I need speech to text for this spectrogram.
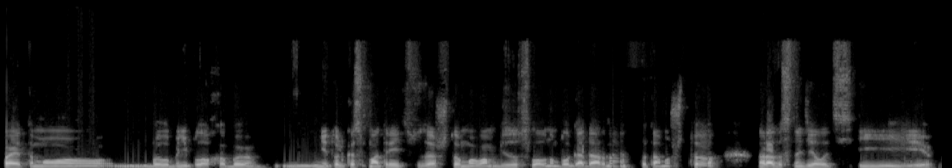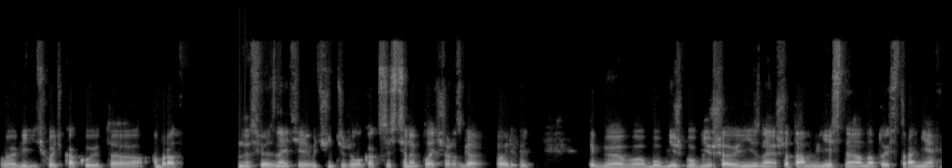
Поэтому было бы неплохо бы не только смотреть, за что мы вам, безусловно, благодарны, потому что радостно делать и видеть хоть какую-то обратную связь. Знаете, очень тяжело, как со стеной плача разговаривать ты бубнишь, бубнишь, а не знаешь, а там есть на, на той стороне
